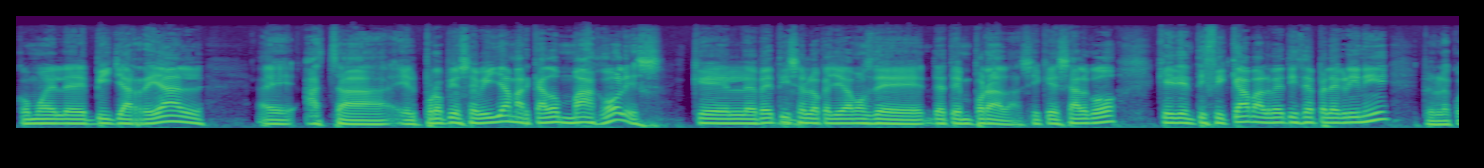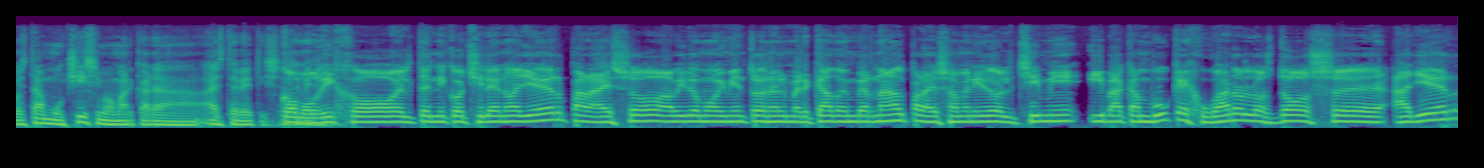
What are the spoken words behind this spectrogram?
como el Villarreal, hasta el propio Sevilla ha marcado más goles que el Betis en lo que llevamos de, temporada. Así que es algo que identificaba al Betis de Pellegrini, pero le cuesta muchísimo marcar a, este Betis. Como dijo el técnico chileno ayer, para eso ha habido movimientos en el mercado invernal, para eso ha venido el Chimi y Bacambú, que jugaron los dos eh, ayer.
